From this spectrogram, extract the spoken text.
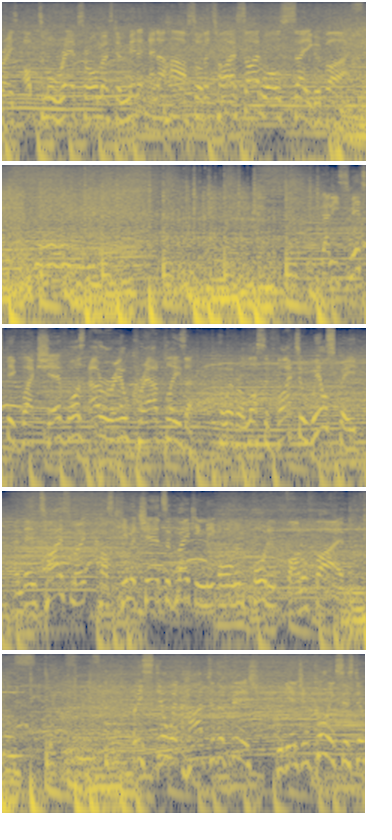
Gray's optimal revs for almost a minute and a half saw the tyre sidewalls say goodbye. Danny Smith's big black Chev was a real crowd pleaser. However, a loss of vital wheel speed and then tyre smoke cost him a chance of making the all-important final five. But he still went hard to the finish with the engine cooling system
